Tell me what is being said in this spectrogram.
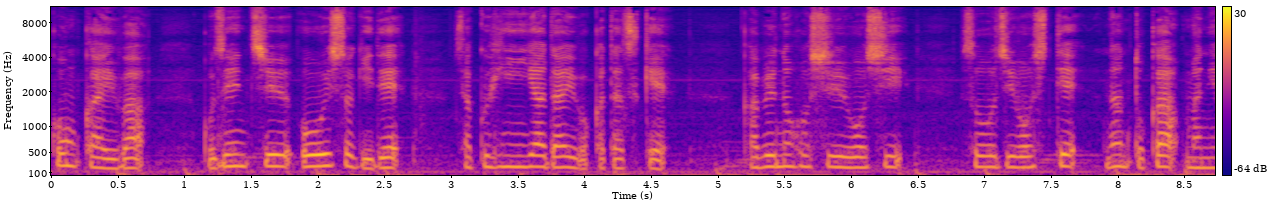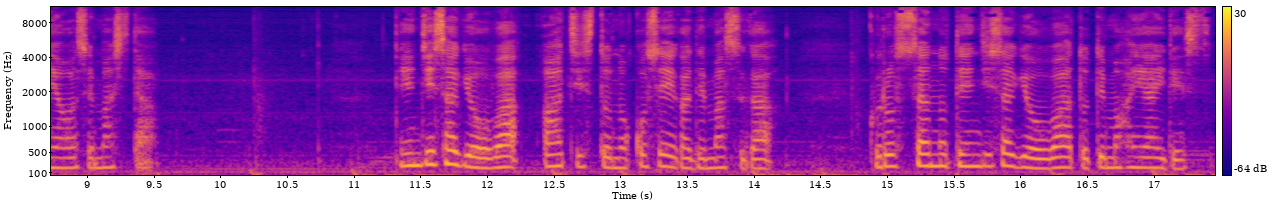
今回は午前中大急ぎで作品や台を片付け、壁の補修をし、掃除をしてなんとか間に合わせました。展示作業はアーティストの個性が出ますが、クロスさんの展示作業はとても早いです。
